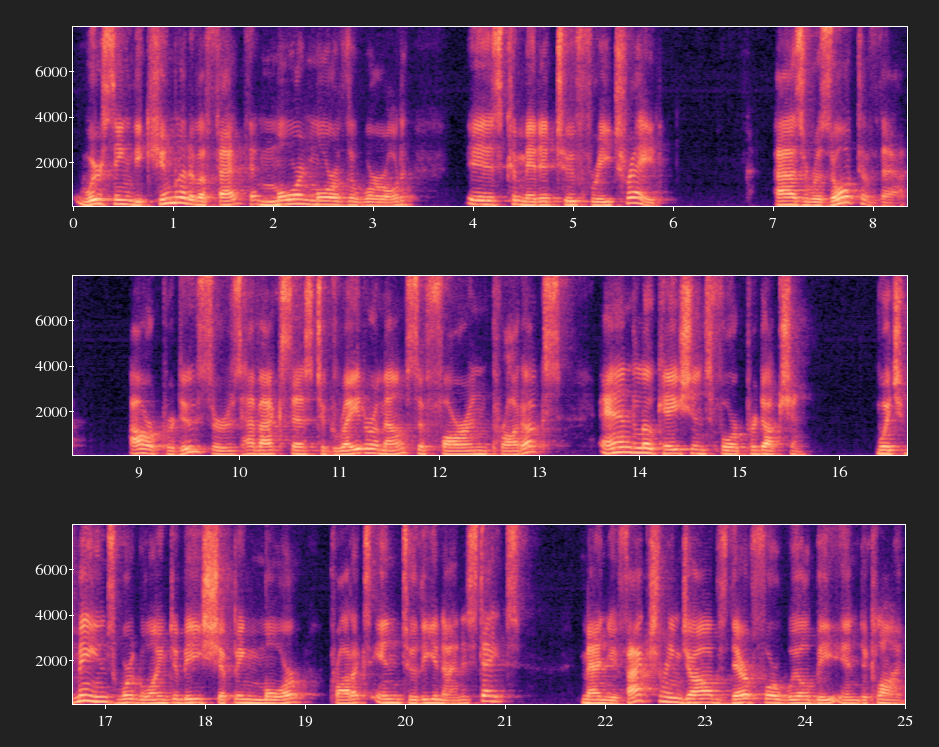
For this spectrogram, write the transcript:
we're seeing the cumulative effect that more and more of the world is committed to free trade. As a result of that, our producers have access to greater amounts of foreign products and locations for production, which means we're going to be shipping more products into the United States. Manufacturing jobs, therefore, will be in decline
